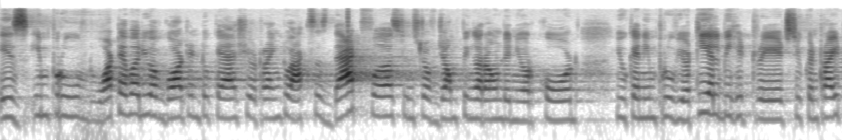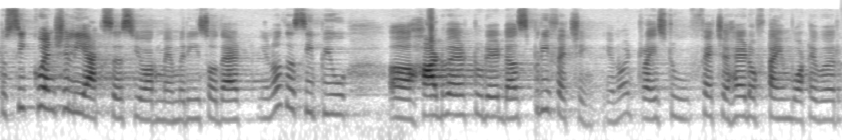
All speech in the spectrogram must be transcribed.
is improved whatever you have got into cache you are trying to access that first instead of jumping around in your code. You can improve your TLB hit rates, you can try to sequentially access your memory so that you know the CPU uh, hardware today does prefetching you know it tries to fetch ahead of time whatever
